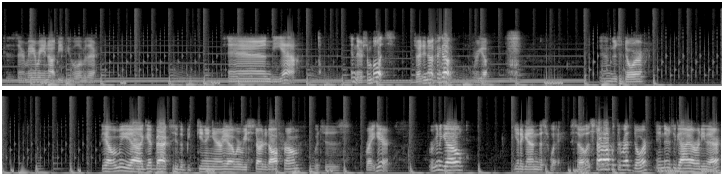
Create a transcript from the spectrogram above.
because there may or may not be people over there. And yeah. And there's some bullets, which I did not pick up. There we go. And there's a door. Yeah, when we uh, get back to the beginning area where we started off from, which is right here, we're gonna go yet again this way. So let's start off with the red door, and there's a guy already there.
